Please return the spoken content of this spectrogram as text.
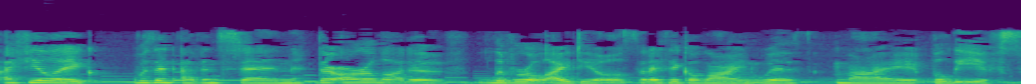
I feel like within Evanston, there are a lot of liberal ideals that I think align with my beliefs.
